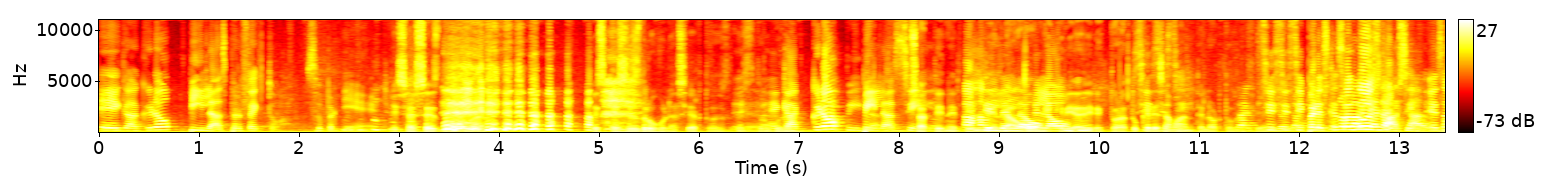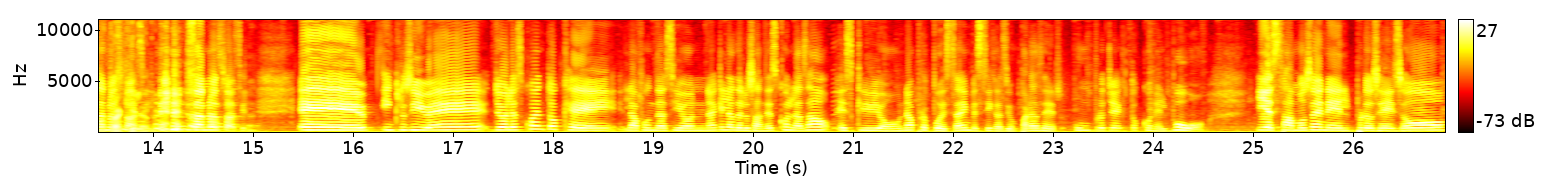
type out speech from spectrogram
Egagrópilas, perfecto, súper bien. Esa es esdrújula. es, esa es drújula, ¿cierto? Es, es drújula. Egagrópilas, sí. O sea, tiene Ajá. tilde en la en la O, O. mi querida directora. Tú Sí, que eres sí, amante de la ortografía. Sí, sí, sí, pero es que no lo no es fácil. Esa No, no, es fácil. Esa no es fácil. Eh, inclusive yo les cuento que la Fundación Águilas de los Andes con la SAO escribió una propuesta de investigación para hacer un proyecto con el búho y estamos en el proceso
